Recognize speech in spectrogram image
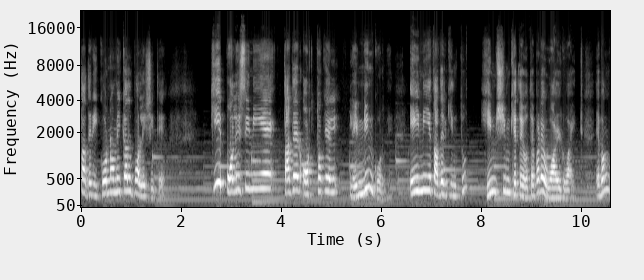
তাদের ইকোনমিক্যাল পলিসিতে কি পলিসি নিয়ে তাদের অর্থকে লেন্ডিং করবে, এই নিয়ে তাদের কিন্তু হিমশিম খেতে হতে পারে ওয়ার্ল্ড ওয়াইড এবং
